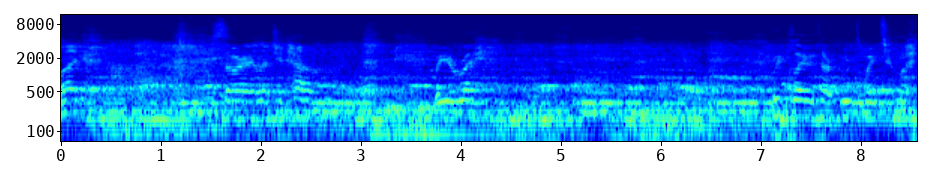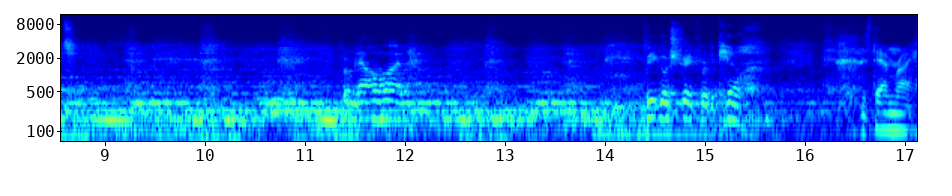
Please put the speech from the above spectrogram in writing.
Mike, sorry I let you down, way. We play with our foods way too much. From now on, we go straight for the kill. That's damn right.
